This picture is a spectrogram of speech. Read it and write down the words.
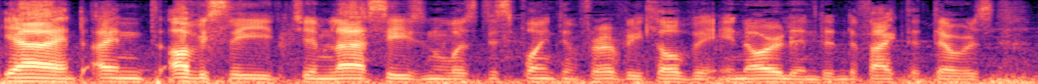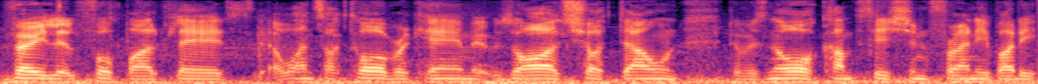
Yeah, and, and obviously, Jim, last season was disappointing for every club in Ireland in the fact that there was very little football played. Once October came, it was all shut down. There was no competition for anybody.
